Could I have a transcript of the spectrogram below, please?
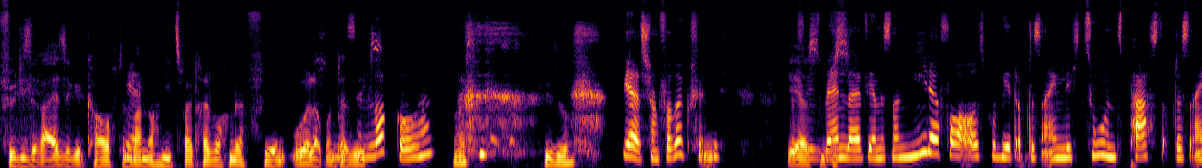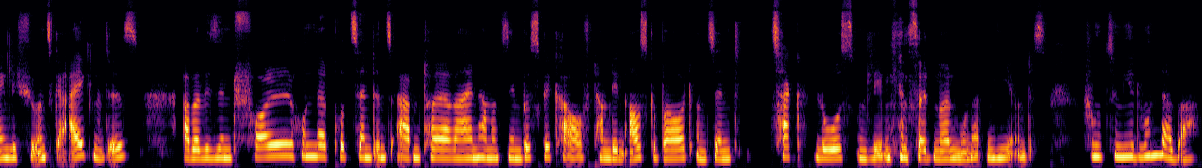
für diese Reise gekauft und Ja. waren noch nie zwei, drei Wochen dafür im Urlaub Ein bisschen unterwegs. Loco, hä? Was? Wieso? Ja, ist schon verrückt, finde ich. Ja, also ist- Vanlife, wir haben es noch nie davor ausprobiert, ob das eigentlich zu uns passt, ob das eigentlich für uns geeignet ist. Aber wir sind voll 100% ins Abenteuer rein, haben uns den Bus gekauft, haben den ausgebaut und sind zack los und leben jetzt seit neun Monaten hier und es funktioniert wunderbar.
